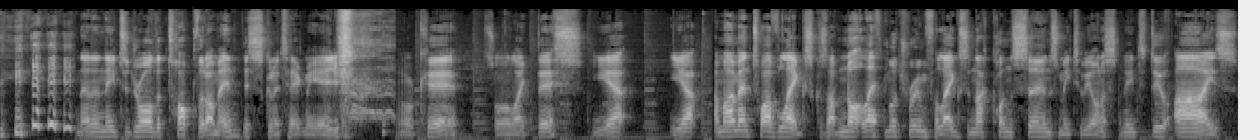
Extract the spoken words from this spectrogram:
then I need to draw the top that I'm in. This is going to take me ages. okay. So like this. Yep. Yep. Am I meant to have legs? Because I've not left much room for legs, and that concerns me, to be honest. Need to do eyes.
